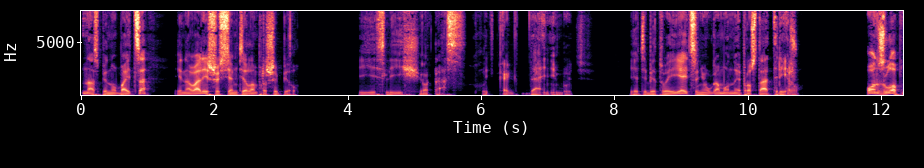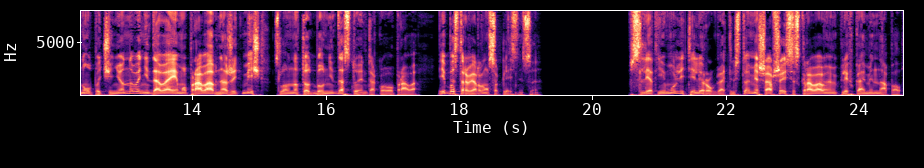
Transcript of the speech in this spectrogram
на спину бойца и, навалившись всем телом, прошипел. «Если еще раз хоть когда-нибудь. Я тебе твои яйца неугомонные просто отрежу. Он злопнул подчиненного, не давая ему права обнажить меч, словно тот был недостоин такого права, и быстро вернулся к лестнице. Вслед ему летели ругательства, мешавшиеся с кровавыми плевками на пол,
